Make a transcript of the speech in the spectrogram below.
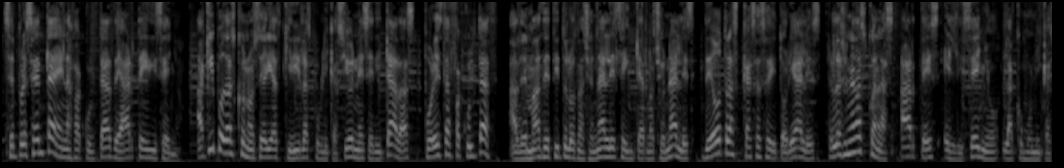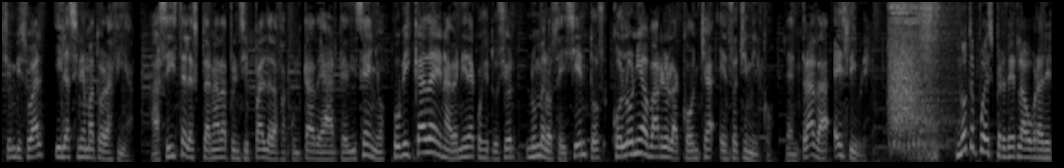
se presenta en la Facultad de Arte y Diseño. Aquí podrás conocer y adquirir las publicaciones editadas por esta facultad, además de títulos nacionales e internacionales de otras casas editoriales relacionadas con las artes, el diseño, la comunicación visual y la cinematografía. Asiste a la explanada principal de la Facultad de Arte y Diseño, ubicada en Avenida Constitución número 600, Colonia Barrio La Concha, en Xochimilco. La entrada es libre. No te puedes perder la obra de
